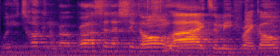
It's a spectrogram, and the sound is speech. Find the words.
What are you talking about, bro? I said that shit was Don't lie to me, Franco.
